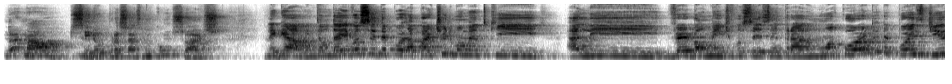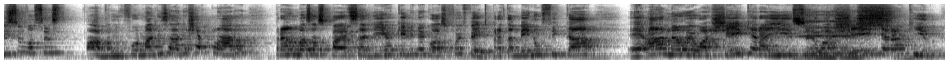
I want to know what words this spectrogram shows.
normal, que seria o processo do consórcio. Legal. Então daí você depois, a partir do momento que ali verbalmente vocês entraram num acordo, depois disso vocês, ah, vamos formalizar, deixar claro para ambas as partes ali aquele negócio que foi feito, para também não ficar, é, ah, não, eu achei que era isso, eu achei Isso. que era aquilo.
